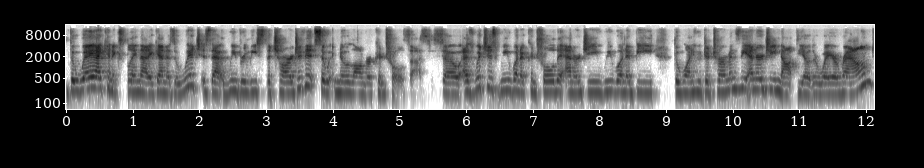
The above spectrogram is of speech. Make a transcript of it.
the way I can explain that again as a witch is that we release the charge of it so it no longer controls us. So, as witches, we want to control the energy. We want to be the one who determines the energy, not the other way around.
